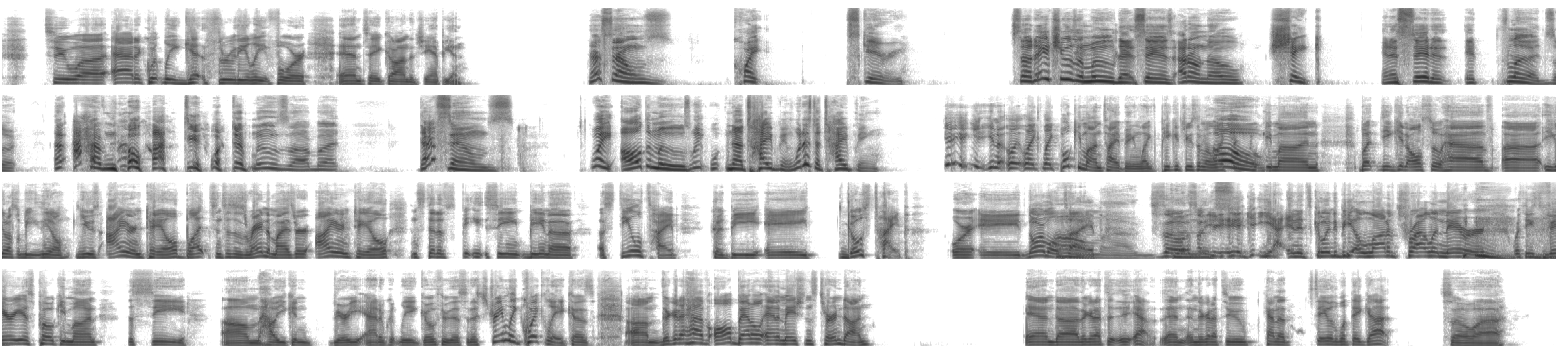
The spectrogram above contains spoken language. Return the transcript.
to uh, adequately get through the Elite 4 and take on the champion. That sounds quite scary. So they choose a move that says, I don't know, shake, and it said it it floods or I have no idea what the moves are, but that sounds. Wait, all the moves. Wait, now typing. What is the typing? Yeah, yeah, you know, like like like Pokemon typing, like Pikachu's an electric Oh. Pokemon, but you can also have uh you can also be you know use Iron Tail, but since this is randomizer, Iron Tail instead of spe- seeing being a a Steel type could be a Ghost type or a normal type. Oh my So so yeah, and it's going to be a lot of trial and error with these various Pokemon to see um, how you can very adequately go through this and extremely quickly because um, they're gonna have all battle animations turned on, and uh, they're gonna have to yeah, and, and they're gonna have to kind of stay with what they got. So uh,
